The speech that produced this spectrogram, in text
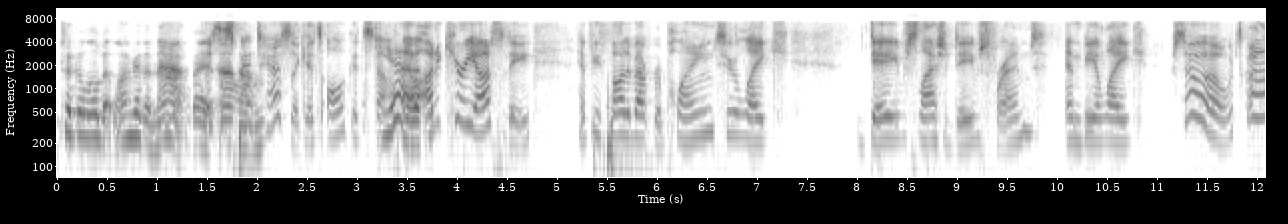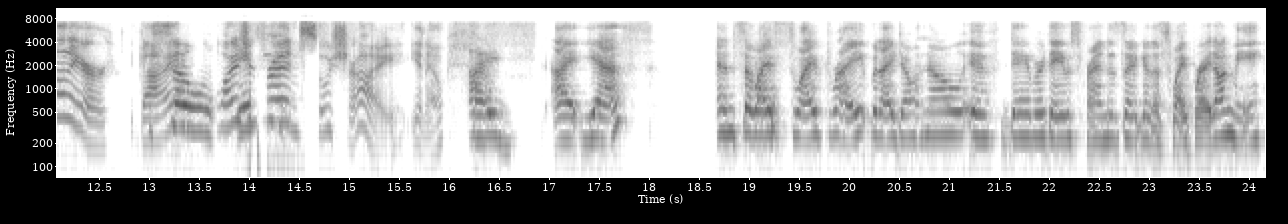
took a little bit longer than that. But this is um, fantastic. It's all good stuff. Yeah, Now, out of curiosity, have you thought about replying to like Dave slash Dave's friend and be like, "So, what's going on here, guy? So, Why is your friend so shy?" You know. I I yes. And so I swiped right, but I don't know if Dave or Dave's friend is like gonna swipe right on me.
